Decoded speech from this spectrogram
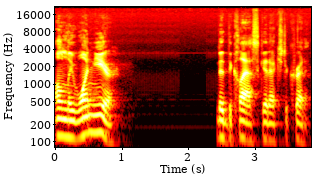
Only one year did the class get extra credit.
